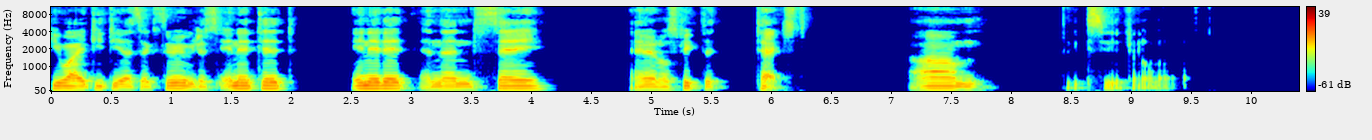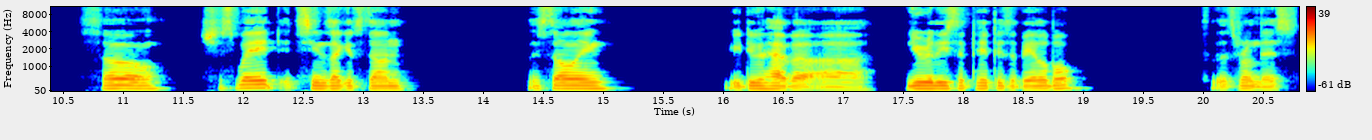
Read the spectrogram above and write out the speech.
pyttsx3. We just init it, init it, and then say and it'll speak the text. Um, let's see if it'll. So just wait. It seems like it's done installing. We do have a, a new release of pip is available. So let's run this.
